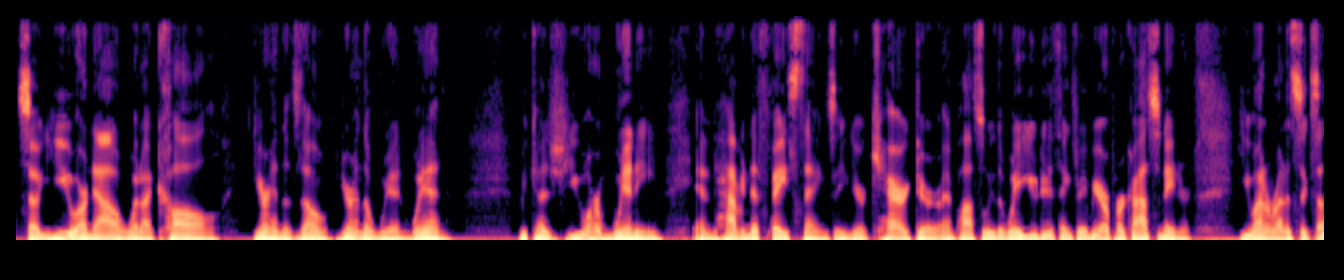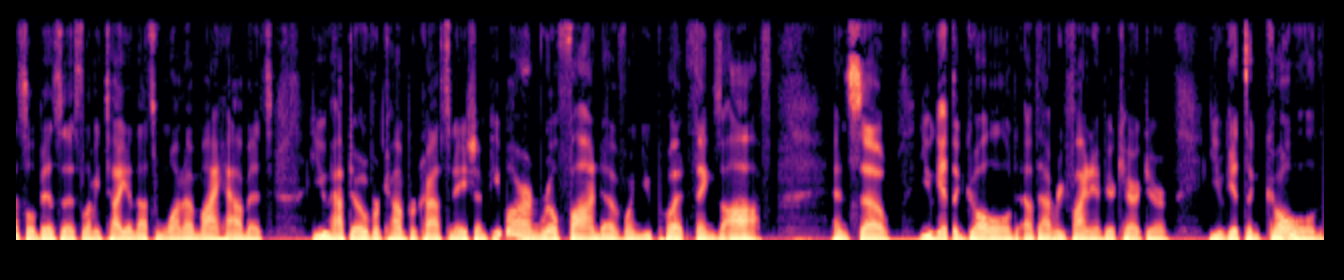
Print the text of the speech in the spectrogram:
So you are now what I call you're in the zone. You're in the win-win because you are winning and having to face things in your character and possibly the way you do things. Maybe you're a procrastinator you want to run a successful business, let me tell you, that's one of my habits. You have to overcome procrastination. People aren't real fond of when you put things off. And so you get the gold of that refining of your character. You get the gold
